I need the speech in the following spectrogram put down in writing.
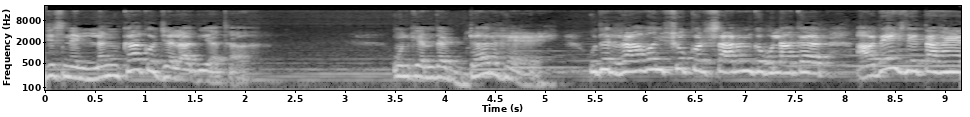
जिसने लंका को जला दिया था। उनके अंदर डर है। उधर रावण शुक और सारन को बुलाकर आदेश देता है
